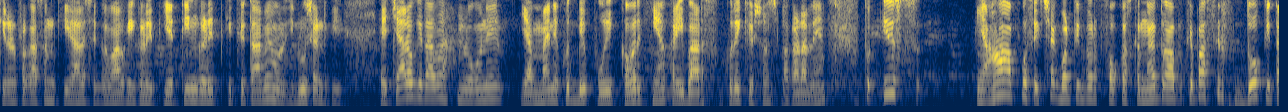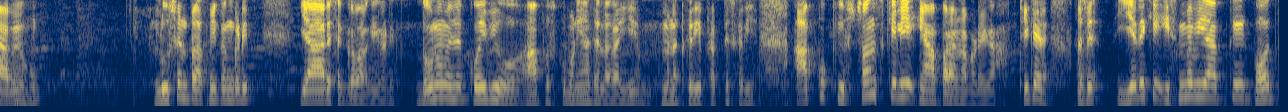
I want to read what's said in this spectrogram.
किरण प्रकाशन की, आर एस अग्रवाल की गणित, ये तीन गणित की किताबें और लूसेंट की। ये चारों किताबें हम लोगों ने, या मैंने खुद भी पूरी कवर की हैं कई बार पूरे क्वेश्चन लगा डाले हैं। तो इस यहाँ आपको शिक्षक भर्ती पर फोकस करना है तो आपके पास सिर्फ़ दो किताबें हों। लूसेंट प्राथमिक अंगणित या आर एस अग्रवाल की गणित। दोनों में से कोई भी हो, आप उसको बढ़िया से लगाइए, मेहनत करिए प्रैक्टिस करिए। आपको क्वेश्चंस के लिए यहाँ पर आना पड़ेगा, ठीक है? जैसे ये देखिए, इसमें भी आपके बहुत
